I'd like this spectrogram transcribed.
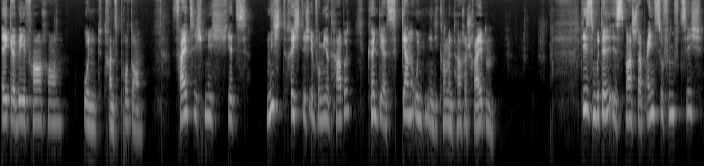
Lkw-Fahrer und Transporter. Falls ich mich jetzt nicht richtig informiert habe, könnt ihr es gerne unten in die Kommentare schreiben. Dieses Modell ist Maßstab 1 zu 50,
